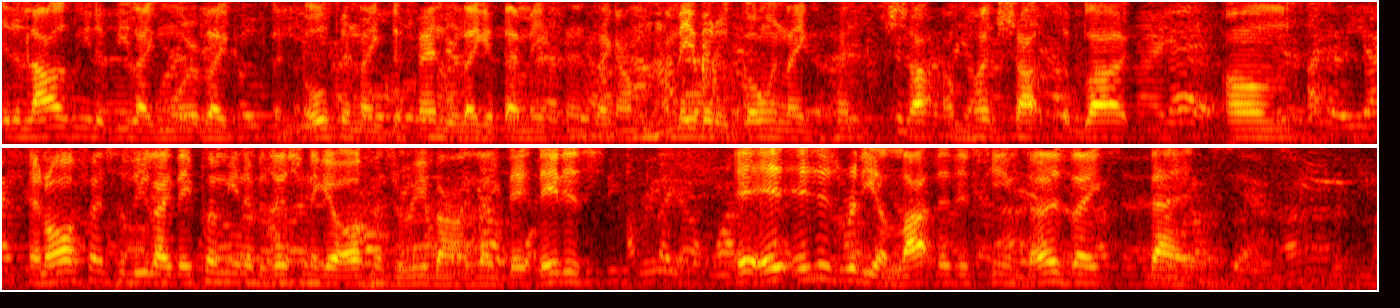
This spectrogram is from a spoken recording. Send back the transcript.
it, allows me to be like more of like an open like defender, like if that makes sense. Like I'm, I'm able to go and like hunt shot, I'm hunt shots to block. Um, and offensively, like they put me in a position to get offensive rebounds. Like they, they just, it, it's just really a lot that this team does. Like that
